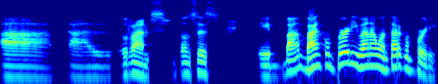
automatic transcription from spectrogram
a, a los Rams. Entonces, eh, van, van, con Purdy van a aguantar con Purdy.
